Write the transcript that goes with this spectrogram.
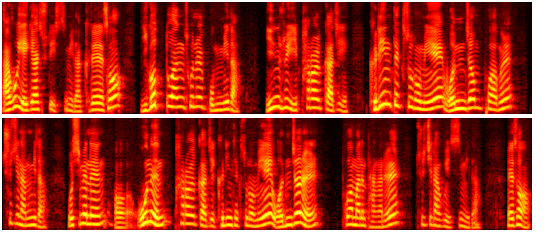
라고 얘기할 수도 있습니다. 그래서 이것 또한 손을 봅니다. 인수위 8월까지 그린 텍소노미의 원전 포함을 추진합니다. 보시면은 어, 오는 8월까지 그린 텍소노미의 원전을 포함하는 방안을 추진하고 있습니다. 그래서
